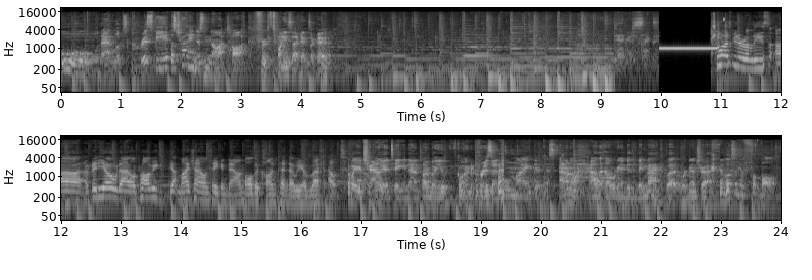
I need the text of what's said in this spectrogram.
Ooh, that looks crispy. Let's try and just not talk for 20 seconds, okay? Who wants me to release uh, a video that will probably get my channel taken down? All the content that we have left out. Talk about your channel get taken down. Talking about you going to prison. oh my goodness. I don't know how the hell we're gonna do the Big Mac, but we're gonna try. It looks like a football.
